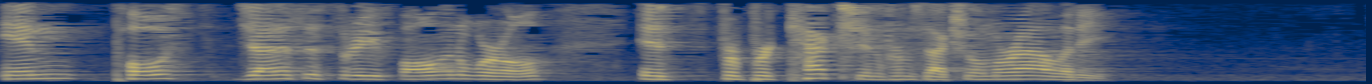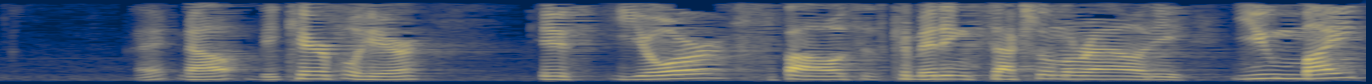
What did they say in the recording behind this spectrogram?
in post Genesis 3 fallen world is for protection from sexual immorality. Now, be careful here. If your spouse is committing sexual immorality, you might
